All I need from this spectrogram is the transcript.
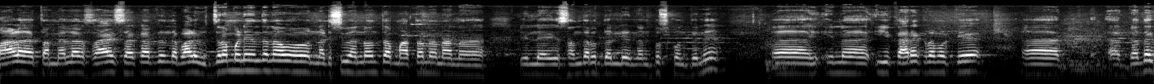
ಭಾಳ ತಮ್ಮೆಲ್ಲರ ಸಹಾಯ ಸಹಕಾರದಿಂದ ಭಾಳ ವಿಜೃಂಭಣೆಯಿಂದ ನಾವು ನಡೆಸಿವಿ ಅನ್ನೋಂಥ ಮಾತನ್ನು ನಾನು ಇಲ್ಲಿ ಈ ಸಂದರ್ಭದಲ್ಲಿ ನೆನಪಿಸ್ಕೊತೀನಿ. ಇನ್ನು ಈ ಕಾರ್ಯಕ್ರಮಕ್ಕೆ ಗದಗ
